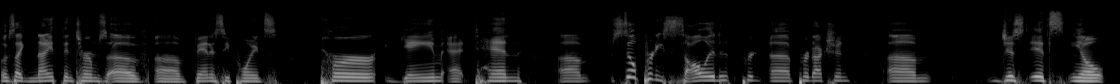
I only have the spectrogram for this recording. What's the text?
Looks like ninth in terms of um, fantasy points per game at 10. Um, still pretty solid pr- uh, production. Um, just it's you know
